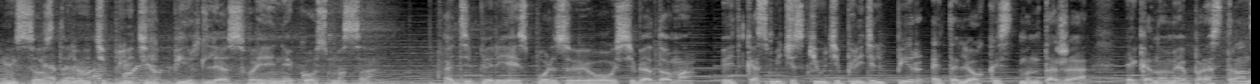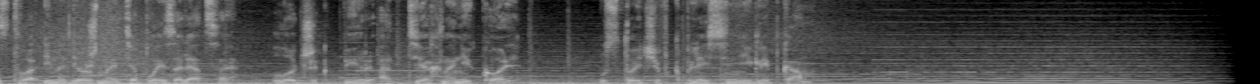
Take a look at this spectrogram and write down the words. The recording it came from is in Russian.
Мы создали утеплитель Пир для освоения космоса. А теперь я использую его у себя дома. Ведь космический утеплитель Пир – это легкость монтажа, экономия пространства и надежная теплоизоляция. Logic Пир от Техно Николь. Устойчив к плесени и грибкам.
